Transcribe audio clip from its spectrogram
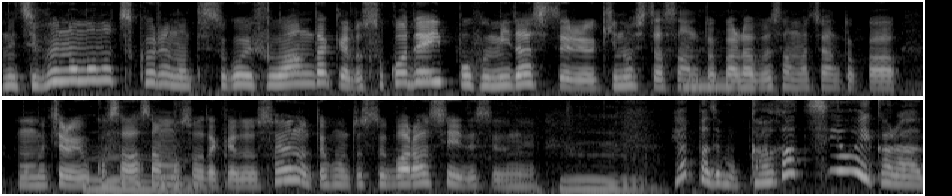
ね、自分のもの作るのってすごい不安だけどそこで一歩踏み出してる木下さんとか、うん。ラブサマちゃんとかももちろん横澤さんもそうだけど、そういうのって本当素晴らしいですよね。うん。やっぱでも我が強いから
